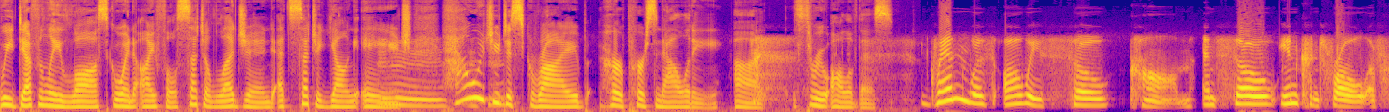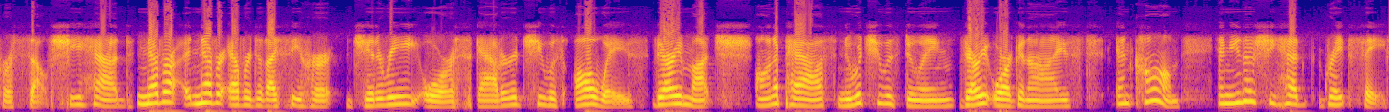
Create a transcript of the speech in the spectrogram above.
We definitely lost Gwen Ifill, such a legend at such a young age. Mm. How would you mm-hmm. describe her personality uh, through all of this? Gwen was always so calm and so in control of herself. She had never, never ever did I see her jittery or scattered. She was always very much on a path, knew what she was doing, very organized and calm. And you know, she had great faith.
